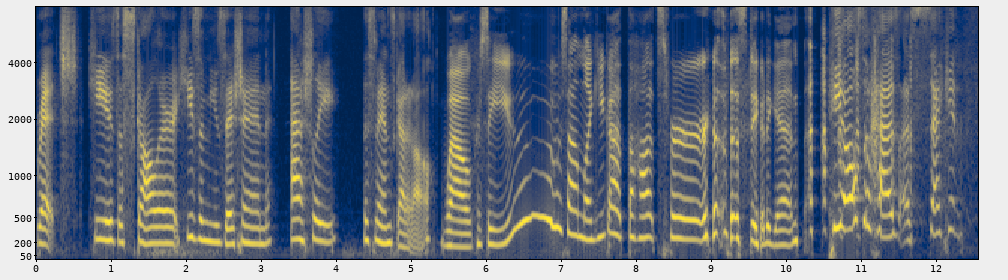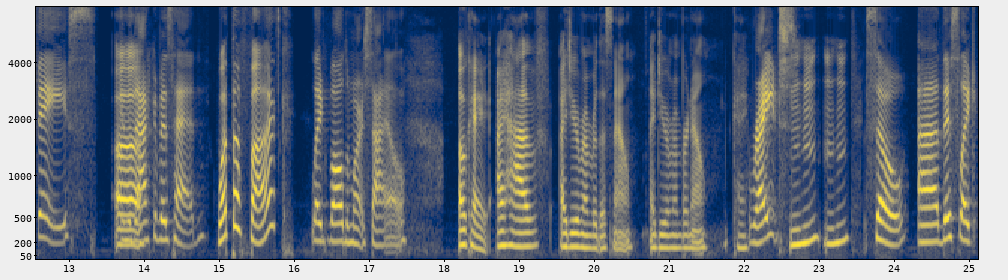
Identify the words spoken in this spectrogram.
rich. He's a scholar. He's a musician. Ashley, this man's got it all. Wow, Chrissy, you sound like you got the hots for this dude again. He also has a second face in Uh. the back of his head, what the fuck? like Voldemort style, Okay, I have. I do remember this now. I do remember now. Okay. right? Mm-hmm. Mm-hmm. So, uh, this like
